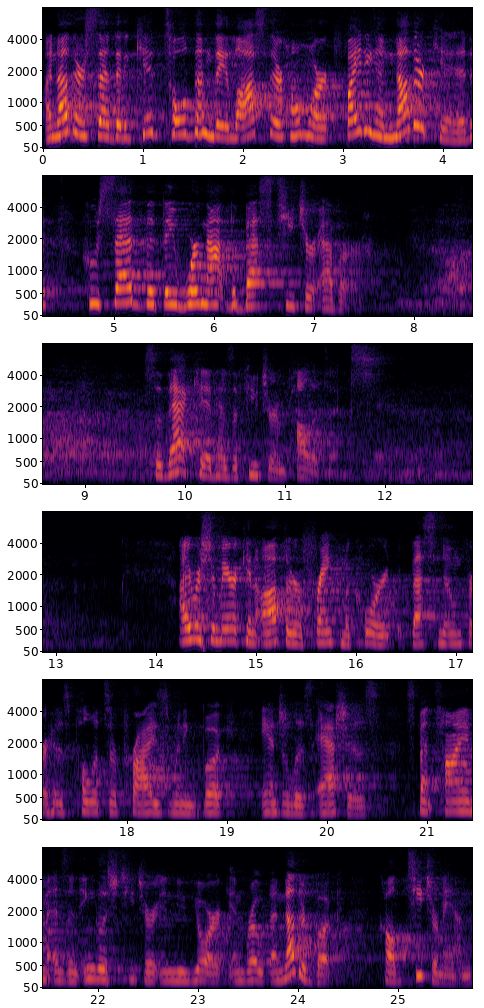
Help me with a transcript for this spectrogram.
Another said that a kid told them they lost their homework fighting another kid who said that they were not the best teacher ever. So that kid has a future in politics. Irish American author Frank McCourt, best known for his Pulitzer Prize winning book, Angela's Ashes, spent time as an English teacher in New York and wrote another book called Teacher Man,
